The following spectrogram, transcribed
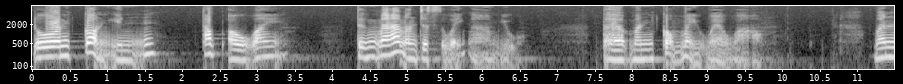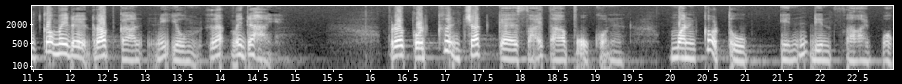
โดนก้อนหิน ทับเอาไว้ ถึงแม้มันจะสวยงามอยู่ แต่มันก็ไม่แวววาว มันก็ไม่ได้รับการนิยมและไม่ได้ ปรากฏขึ้นชัดแก่สายตาผู้คน มันก็ถูกหินดินทรายปก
